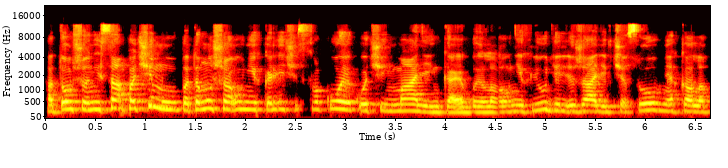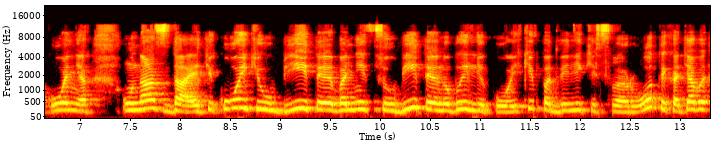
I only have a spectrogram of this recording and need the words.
о том, что они сам... Почему? Потому что у них количество коек очень маленькое было. У них люди лежали в часовнях, колокольнях. У нас, да, эти койки убитые, больницы убитые, но были койки, подвели кислород. И хотя бы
